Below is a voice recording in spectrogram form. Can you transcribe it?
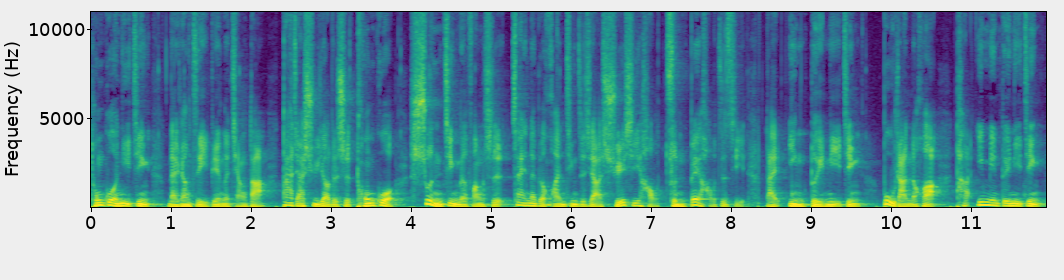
通过逆境来让自己变得强大，大家需要的是通过顺境的方式，在那个环境之下学习好、准备好自己来应对逆境。不然的话，他一面对逆境，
